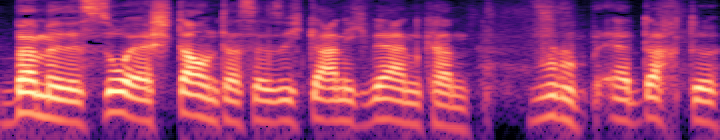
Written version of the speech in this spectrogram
Bömmel ist so erstaunt, dass er sich gar nicht wehren kann. Er dachte,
